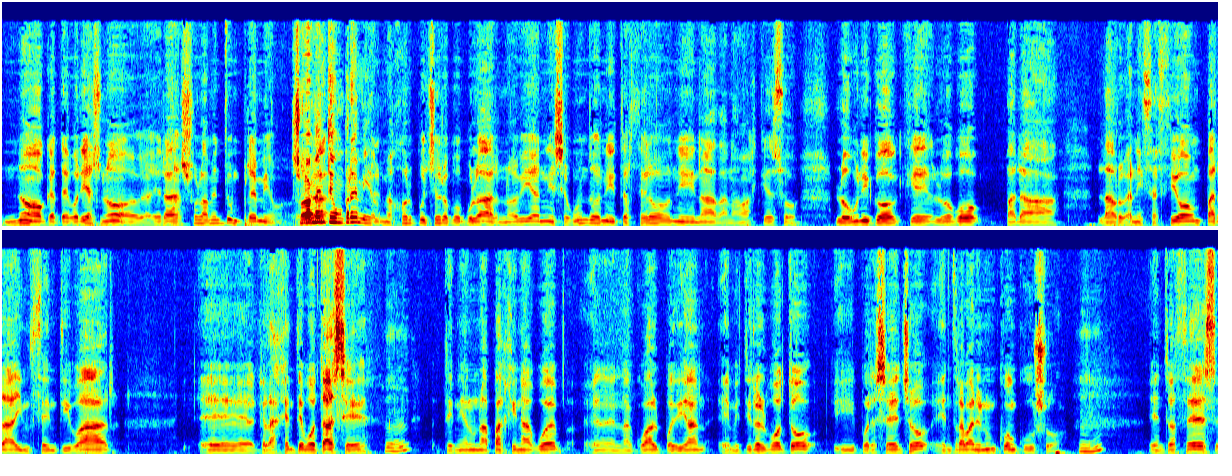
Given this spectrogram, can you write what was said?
No, categorías no, era solamente un premio. ¿Solamente un premio? El mejor puchero popular, no había ni segundo, ni tercero, ni nada, nada más que eso. Lo único que luego para la organización, para incentivar eh, que la gente votase, tenían una página web en la cual podían emitir el voto y por ese hecho entraban en un concurso. Entonces,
